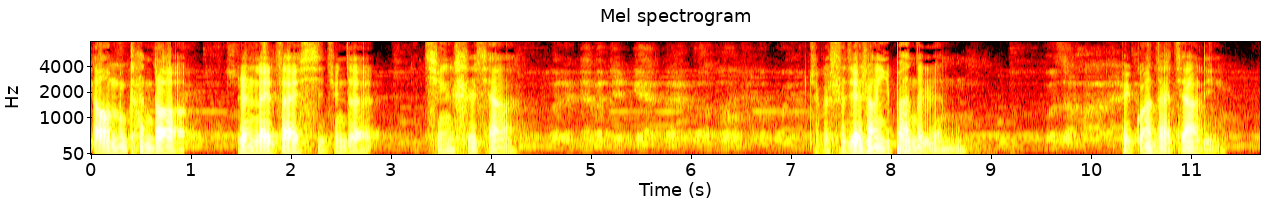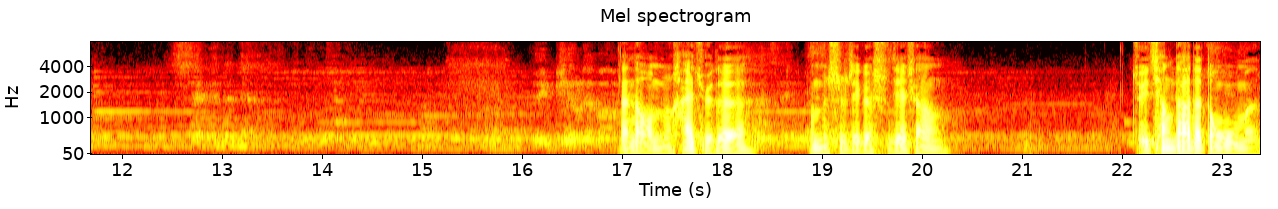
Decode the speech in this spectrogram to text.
当我们看到人类在细菌的侵蚀下，这个世界上一半的人。被关在家里，难道我们还觉得我们是这个世界上最强大的动物吗？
